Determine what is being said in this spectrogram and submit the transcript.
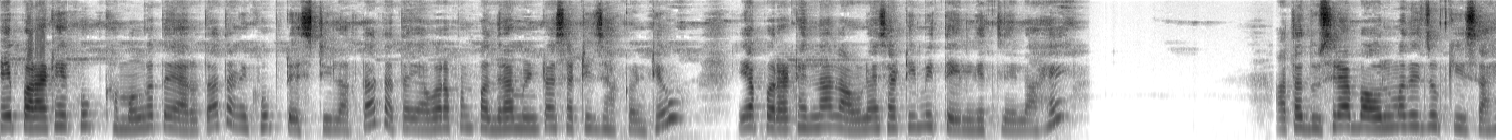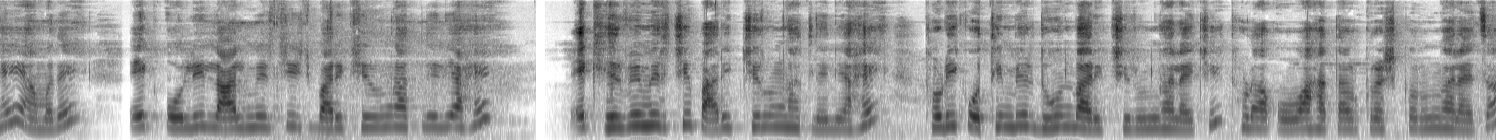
हे पराठे खूप खमंग तयार होतात आणि खूप टेस्टी लागतात. आता यावर आपण पंधरा मिनटासाठी झाकण ठेवू. या पराठ्यांना लावण्यासाठी मी तेल घेतलेलं आहे. आता दुसऱ्या बाउलमध्ये जो किस आहे यामध्ये एक ओली लाल मिरची बारीक चिरून घातलेली आहे. एक हिरवी मिरची बारीक चिरून घातलेली आहे. थोडी कोथिंबीर धुवून बारीक चिरून घालायची. थोडा ओवा हातावर क्रश करून घालायचा.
